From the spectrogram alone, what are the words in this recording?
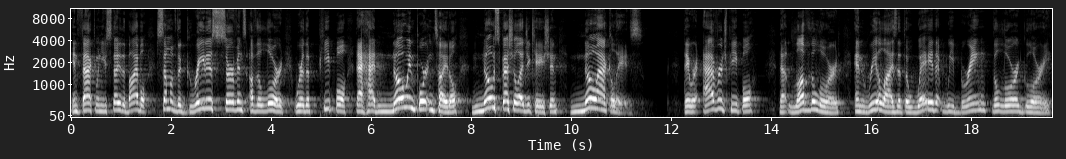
In fact, when you study the Bible, some of the greatest servants of the Lord were the people that had no important title, no special education, no accolades. They were average people that loved the Lord and realized that the way that we bring the Lord glory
